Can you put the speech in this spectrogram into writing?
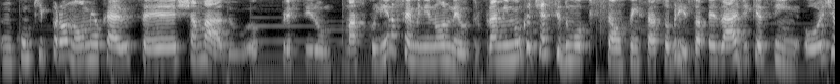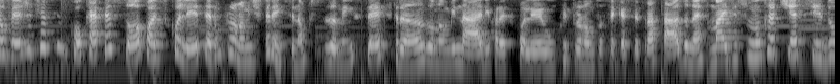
um, com que pronome eu quero ser chamado. Eu prefiro masculino, feminino ou neutro. Para mim nunca tinha sido uma opção pensar sobre isso, apesar de que assim, hoje eu vejo que assim, qualquer pessoa pode escolher ter um pronome diferente. Você não precisa nem ser trans ou não binário para escolher o que pronome você quer ser tratado, né? Mas isso nunca tinha sido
